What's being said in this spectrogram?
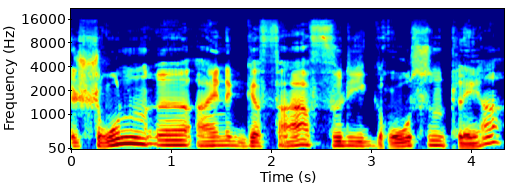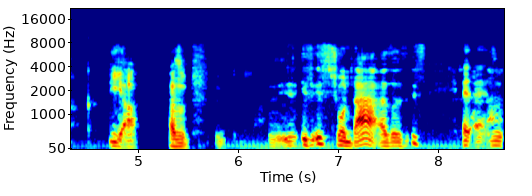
ist schon äh, eine Gefahr für die großen Player? Ja, also es ist schon da. Also es ist, äh, also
